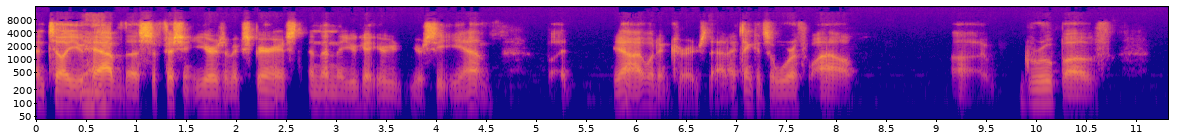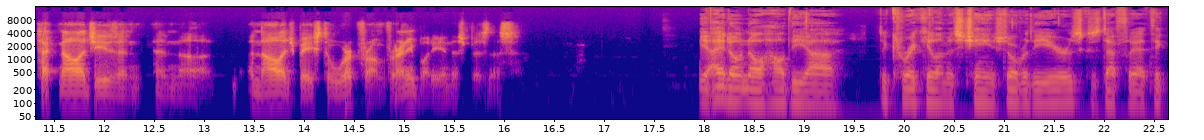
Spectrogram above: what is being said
until you Yeah. have the sufficient years of experience, and then you get your your CEM. But yeah, I would encourage that. I think it's a worthwhile uh, group of technologies and and uh, a knowledge base to work from for anybody in this business. Yeah, I don't know how the uh, the curriculum has changed over the years because definitely I think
